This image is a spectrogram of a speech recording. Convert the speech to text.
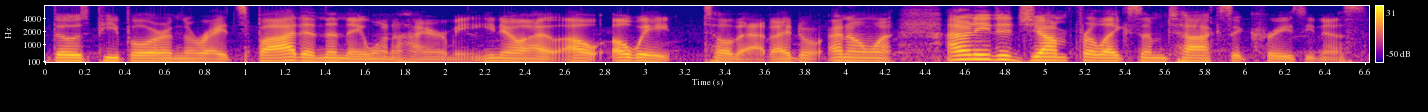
those people are in the right spot and then they want to hire me. You know, I, I'll, I'll wait till that. I don't I don't want I don't need to jump for like some toxic craziness.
